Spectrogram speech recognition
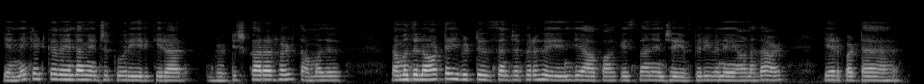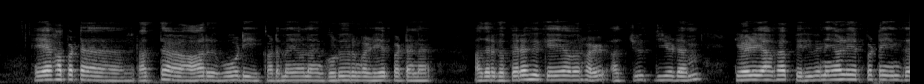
என்னை கேட்க வேண்டாம் என்று கூறியிருக்கிறார். பிரிட்டிஷ்காரர்கள் தமது நமது நாட்டை விட்டு சென்ற பிறகு இந்தியா பாகிஸ்தான் என்ற பிரிவினையானதால் ஏற்பட்ட ஏகப்பட்ட இரத்த ஆறு ஓடி கடுமையான கொடூரங்கள் ஏற்பட்டன. அதற்கு பிறகு கே. அவர்கள் அச்சுத்ஜியிடம் ஏழையாக பிரிவினையால் ஏற்பட்ட இந்த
